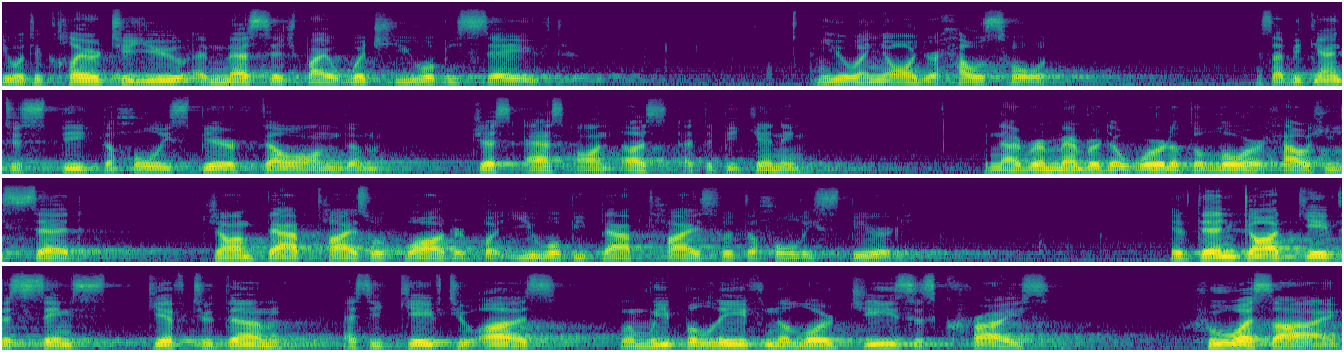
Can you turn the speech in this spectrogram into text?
He will declare to you a message by which you will be saved, you and all your household. As I began to speak, the Holy Spirit fell on them, just as on us at the beginning. And I remember the word of the Lord, how he said, John baptized with water, but you will be baptized with the Holy Spirit. If then God gave the same gift to them as he gave to us when we believed in the Lord Jesus Christ, who was I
